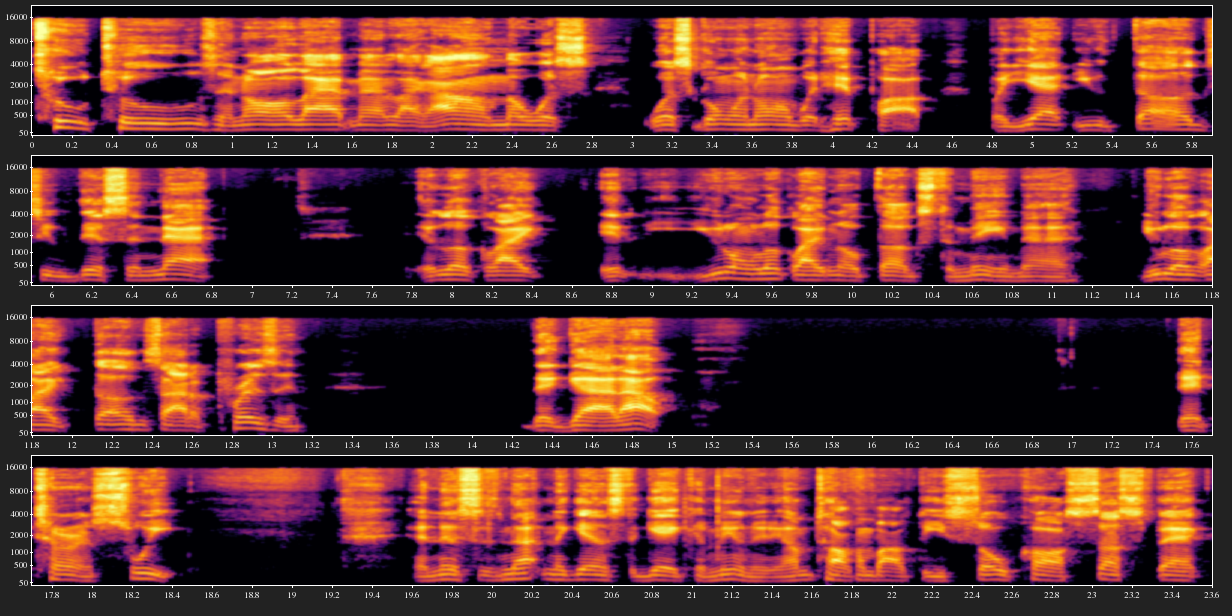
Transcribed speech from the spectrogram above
tutus and all that, man. Like I don't know what's what's going on with hip hop, but yet you thugs, you this and that. It look like it. You don't look like no thugs to me, man. You look like thugs out of prison that got out. They turned sweet. And this is nothing against the gay community. I'm talking about these so-called suspect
